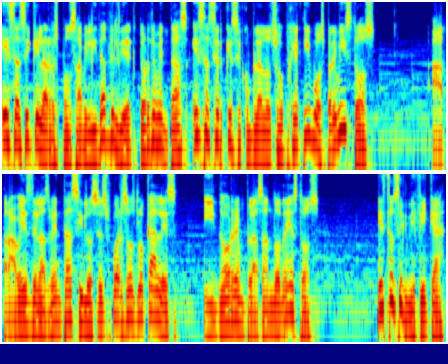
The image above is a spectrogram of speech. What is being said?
Es así que la responsabilidad del director de ventas es hacer que se cumplan los objetivos previstos a través de las ventas y los esfuerzos locales, y no reemplazando de estos. Esto significa,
